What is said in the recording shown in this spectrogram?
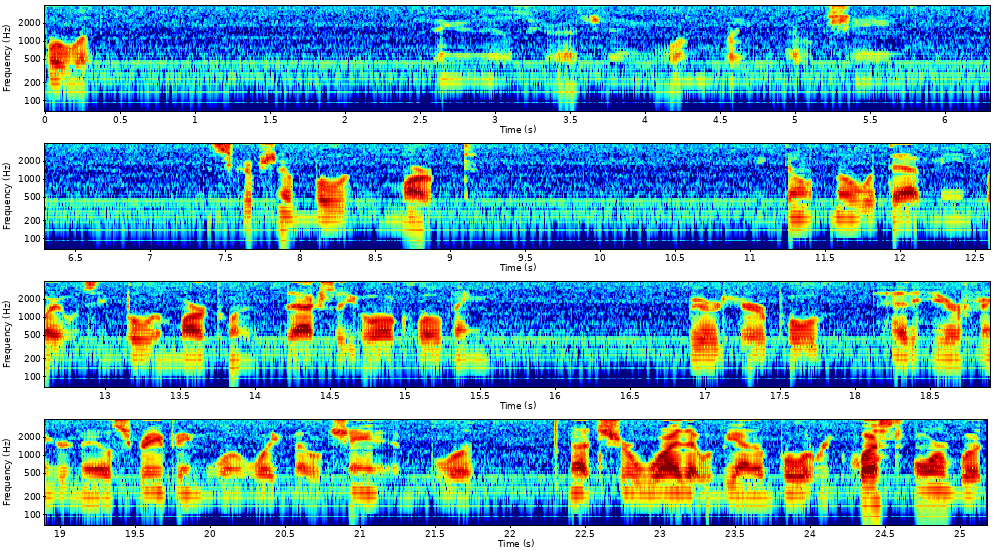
bullet. Fingernail scratching, one white metal chain. Description of bullet marked. I don't know what that means, why it would say bullet marked when it's actually all clothing, beard hair pulled, head hair, fingernail scraping, one white metal chain, and blood. Not sure why that would be on a bullet request form, but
